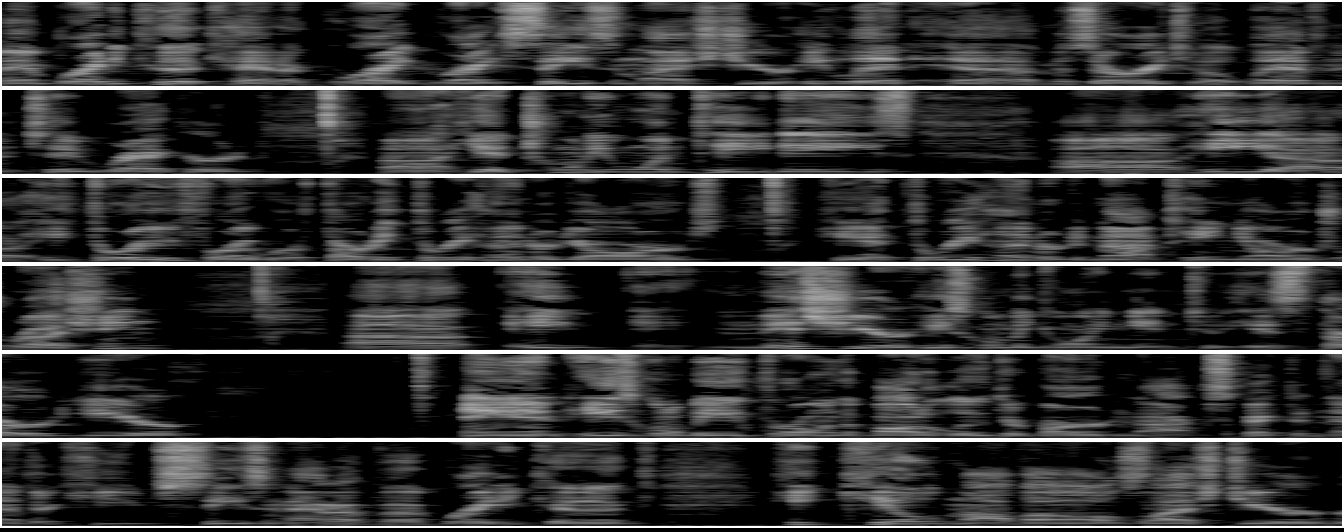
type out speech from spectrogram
Man, Brady Cook had a great, great season last year. He led uh, Missouri to 11 and 2 record. he had 21 TDs. he he threw for over 3,300 yards. He had 319 yards rushing. Uh, he this year he's going to be going into his third year, and he's going to be throwing the ball to Luther Burden. I expect another huge season out of uh, Brady Cook. He killed my Vols last year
